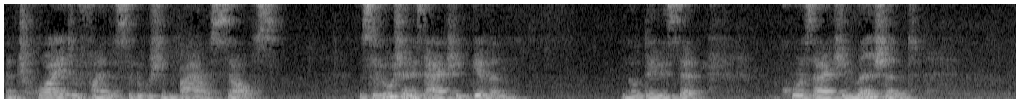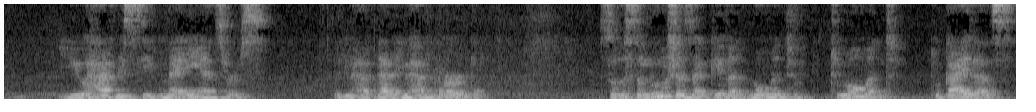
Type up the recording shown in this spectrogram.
and try to find a solution by ourselves The solution is actually given. You know, David said, of course, I actually mentioned you have received many answers, but you have that you haven't heard. So the solutions are given moment to, to moment to guide us,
